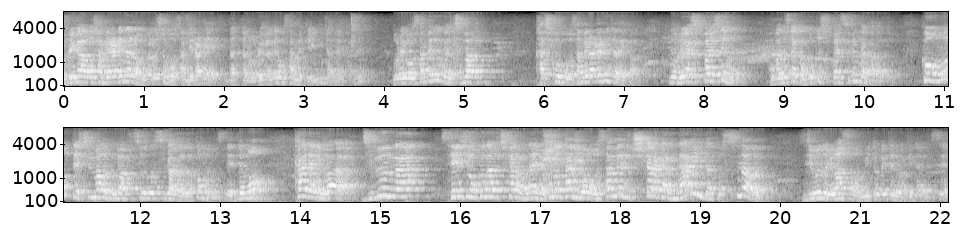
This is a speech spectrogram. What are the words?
俺が治められなら他の人も治められだったら俺がね治めていいんじゃないかね。俺が治めるのが一番賢く治められるんじゃないか。で俺が失敗しても他の人がもっと失敗するんだからと。こう思ってしまうのが普通の姿だと思いますね。でも彼は自分が政治を行う力はないんだこの民を治める力がないんだと素直に。自分の弱さを認めてるわけでありますね。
